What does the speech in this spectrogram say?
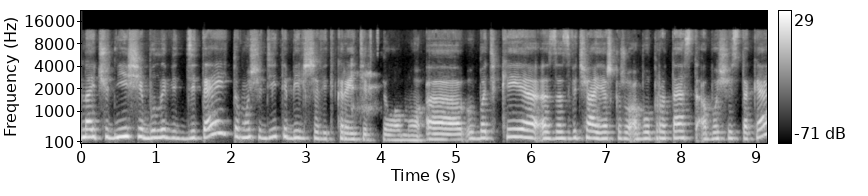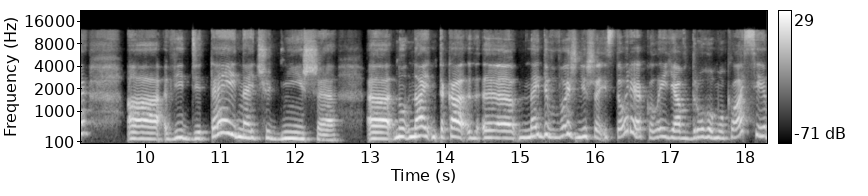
найчудніші були від дітей, тому що діти більше відкриті в цьому. Е, Батьки е, зазвичай, я ж кажу, або протест, або щось таке. А від дітей найчудніше, ну, най, така е, найдивовижніша історія, коли я в другому класі,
